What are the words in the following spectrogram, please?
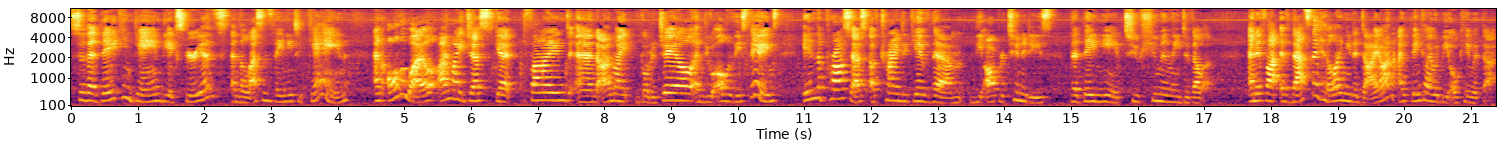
so that they can gain the experience and the lessons they need to gain. And all the while, I might just get fined and I might go to jail and do all of these things in the process of trying to give them the opportunities that they need to humanly develop. And if I if that's the hill I need to die on, I think I would be okay with that.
